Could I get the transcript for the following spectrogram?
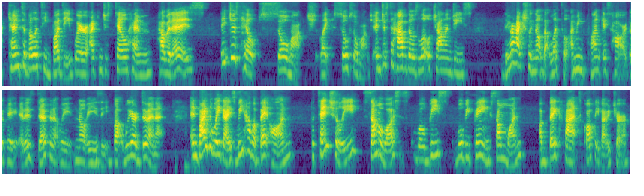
accountability buddy where i can just tell him how it is it just helps so much like so so much. And just to have those little challenges they're actually not that little. I mean plank is hard okay? It is definitely not easy but we are doing it. And by the way guys we have a bet on potentially some of us will be will be paying someone a big fat coffee voucher.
